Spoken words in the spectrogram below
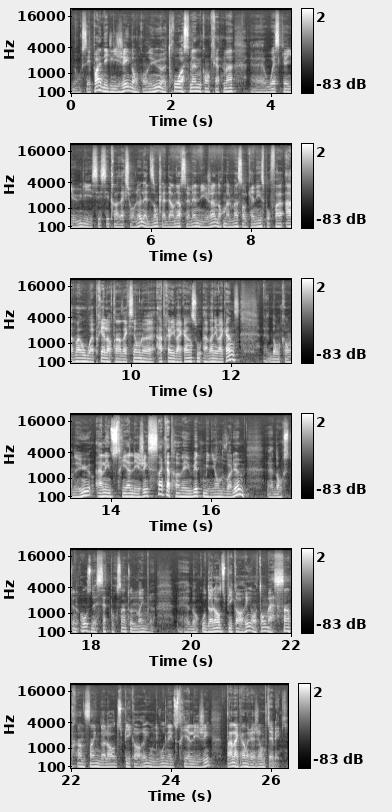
Donc, c'est pas à négliger. Donc, on a eu euh, trois semaines concrètement euh, où est-ce qu'il y a eu ces, transactions-là. Là, disons que la dernière semaine, les gens normalement s'organisent pour faire avant ou après leurs transactions, après les vacances ou avant les vacances. donc, on a eu à l'industriel léger 188 millions de volume. Donc, c'est une hausse de 7% tout de même. Là. Euh, donc, au dollar du pied carré, on tombe à 135 dollars du pied carré au niveau de l'industriel léger dans la grande région de Québec.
